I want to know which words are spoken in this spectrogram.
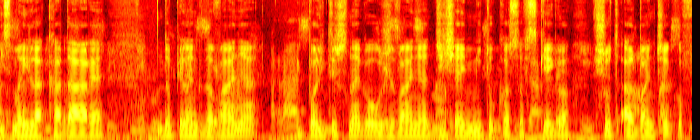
Ismaila Kadare do pielęgnowania i politycznego używania dzisiaj mitu kosowskiego wśród Albańczyków.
